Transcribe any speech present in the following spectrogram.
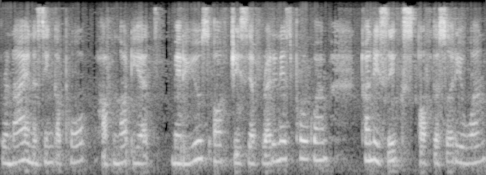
Brunei and Singapore have not yet made use of GCF Readiness Program. 26 of the 31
